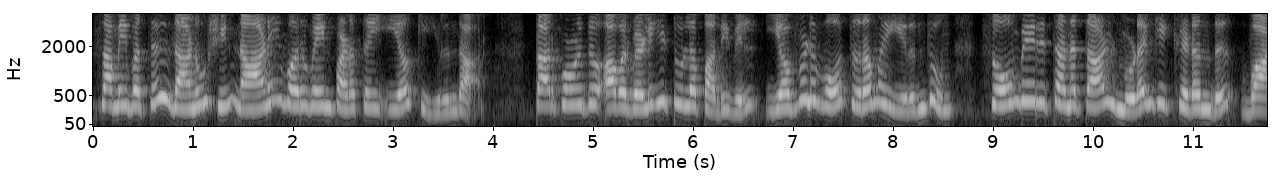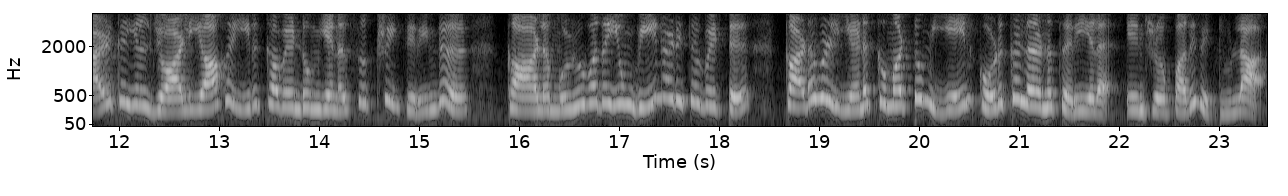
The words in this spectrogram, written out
சமீபத்தில் தனுஷின் நானே வருவேன் படத்தை இயக்கியிருந்தார். தற்பொழுது அவர் வெளியிட்டுள்ள பதிவில் எவ்வளவோ திறமை இருந்தும் சோம்பேறித்தனத்தால் முடங்கி கிடந்து வாழ்க்கையில் ஜாலியாக இருக்க வேண்டும் என சுற்றி திரிந்து காலம் முழுவதையும் வீணடித்துவிட்டு கடவுள் எனக்கு மட்டும் ஏன் கொடுக்கலன்னு தெரியல என்று பதிவிட்டுள்ளார்.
